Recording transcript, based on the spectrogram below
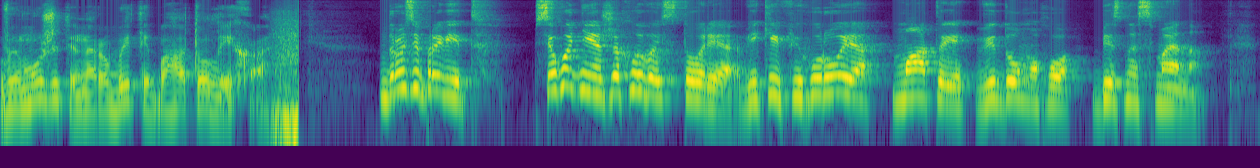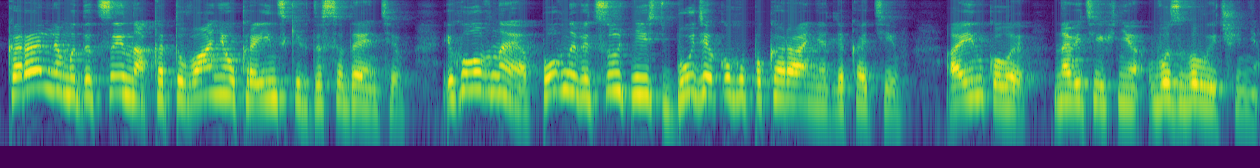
ви можете наробити багато лиха. Друзі, привіт! Сьогодні жахлива історія, в якій фігурує мати відомого бізнесмена. Каральна медицина, катування українських дисидентів. І головне, повна відсутність будь-якого покарання для катів, а інколи навіть їхнє возвеличення.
